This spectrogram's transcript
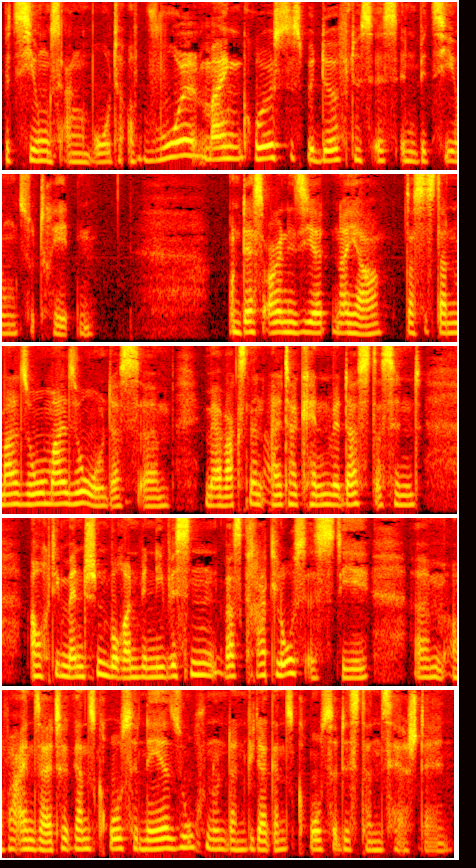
Beziehungsangebote, obwohl mein größtes Bedürfnis ist, in Beziehung zu treten. Und desorganisiert, naja, das ist dann mal so, mal so. Das, ähm, Im Erwachsenenalter kennen wir das. Das sind auch die Menschen, woran wir nie wissen, was gerade los ist, die ähm, auf der einen Seite ganz große Nähe suchen und dann wieder ganz große Distanz herstellen.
